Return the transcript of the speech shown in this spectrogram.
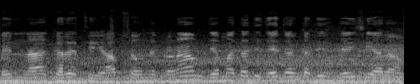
બેનના ઘરેથી. આપ સૌને પ્રણામ. જય માતાજી, જય દ્વારકાધીશ જય સિયારામ.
